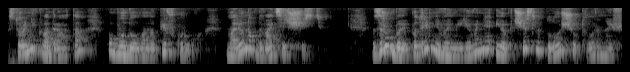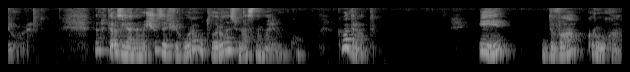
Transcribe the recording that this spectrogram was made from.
стороні квадрата побудовано півкруг, малюнок 26. Зроби потрібні вимірювання і обчисли площу утвореної фігури. Давайте розглянемо, що за фігура утворилась у нас на малюнку. Квадрат і два круга.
